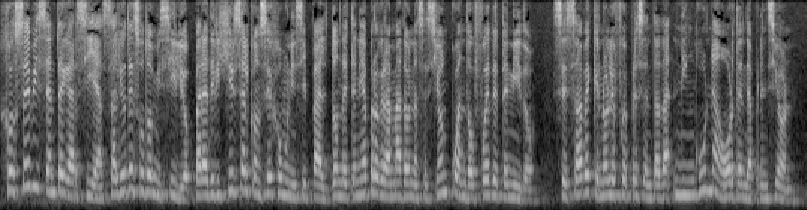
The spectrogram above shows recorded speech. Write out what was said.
José Vicente García salió de su domicilio para dirigirse al Consejo Municipal, donde tenía programada una sesión cuando fue detenido. Se sabe que no le fue presentada ninguna orden de aprehensión.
